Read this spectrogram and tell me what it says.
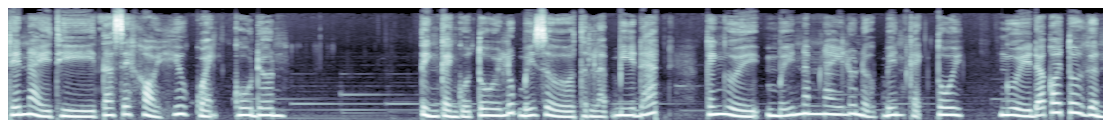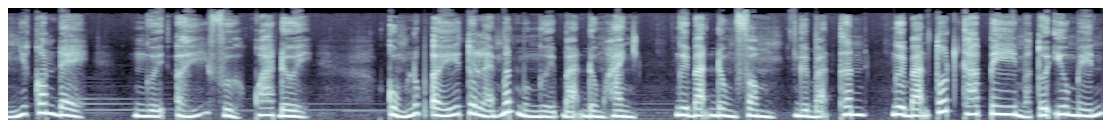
Thế này thì ta sẽ khỏi hưu quạnh cô đơn. Tình cảnh của tôi lúc bấy giờ thật là bi đát. Cái người mấy năm nay luôn ở bên cạnh tôi, người đã coi tôi gần như con đẻ, người ấy vừa qua đời. Cùng lúc ấy tôi lại mất một người bạn đồng hành, người bạn đồng phòng, người bạn thân, người bạn tốt capi mà tôi yêu mến,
